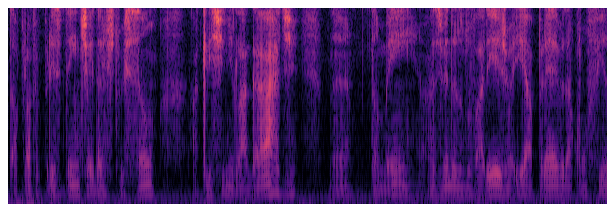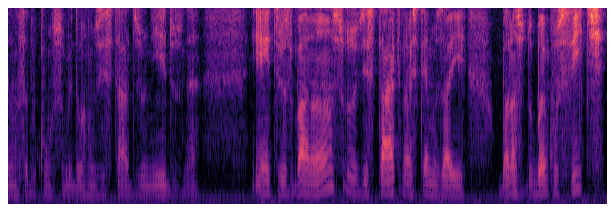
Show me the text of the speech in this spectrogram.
da própria presidente aí da instituição, a Christine Lagarde, né, também as vendas do varejo aí a prévia da confiança do consumidor nos Estados Unidos, né? E entre os balanços, o destaque nós temos aí o balanço do Banco City,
